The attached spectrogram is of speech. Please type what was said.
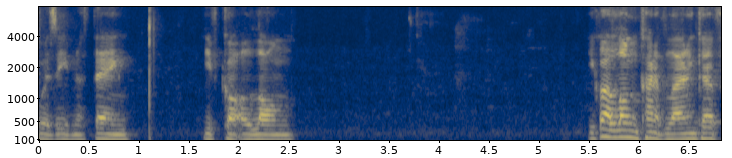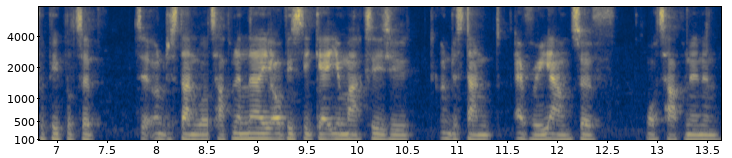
was even a thing, you've got a long you've got a long kind of learning curve for people to to understand what's happening there. You obviously get your maxes, who understand every ounce of what's happening, and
